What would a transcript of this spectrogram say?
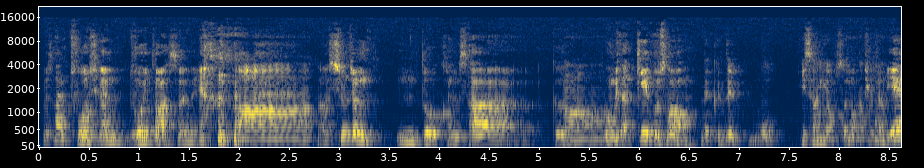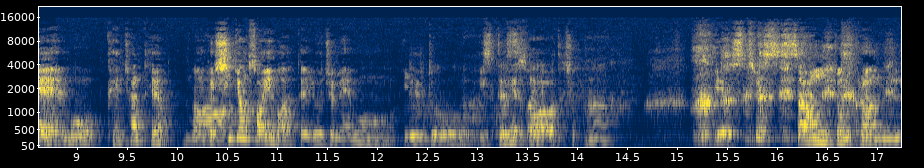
그래서 한 두어 시간 누워 있다 왔어요 그냥 아. 어, 심전도 검사 그 어. 몸에다 끼고서 네, 근데 뭐 이상이 없었나 뭐, 보죠? 예, 뭐 괜찮대요. 뭐 아. 신경성인 것 같아요. 요즘에 뭐 일도 아, 있고 스트레스 많이 해서 받으셨구나. 예, 스트레스성 좀 그런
